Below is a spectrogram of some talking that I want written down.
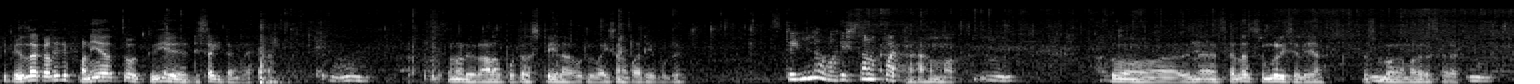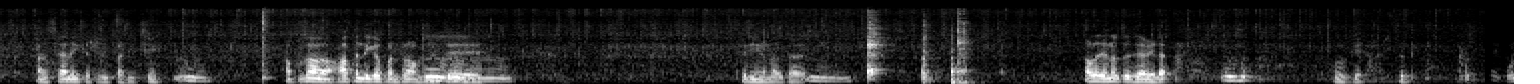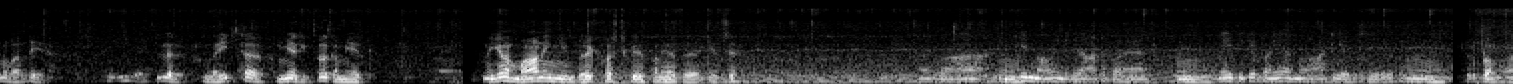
இப்போ எல்லா கடையிலையும் பணியாரத்தை ஒரு பெரிய டிஷ் ஆக்கிட்டாங்களே. முன்னாடி ஒரு ஆளை போட்டு ஸ்டைலாக ஒரு வயசான பாட்டியை போட்டு. ஸ்டெயிலாக வயசான பாட்டு. ஆமாம் அதுவும் அது என்ன சிலை சுங்கடி சிலையா? சொல்லுவாங்க மதுரை சிலை. அந்த சேலை கட்டி பாட்டிச்சு அப்போ தான் ஆத்தென்டிக்காக பண்ணுறோம் அப்படின்ட்டு தெரியும் அதுக்காக. அவ்வளோ எண்ணத்து தேவையில்லை. ஓகே குட் ஒன்றும் வரலையே. இல்லை லைட்டாக கம்மியாக இருக்குது இப்போ தான் கம்மியாக இருக்குது இன்றைக்கி நான் மார்னிங் பிரேக்ஃபாஸ்ட்டுக்கு பணியார் தயாரிக்கிச்சு அதுவா? இட்லி மாவு இன்னைக்கு தான் ஆட்ட போகிறேன் நேற்றுக்கே பணியாரணும் ஆட்டியாச்சு. ம். திருப்பலாமா?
